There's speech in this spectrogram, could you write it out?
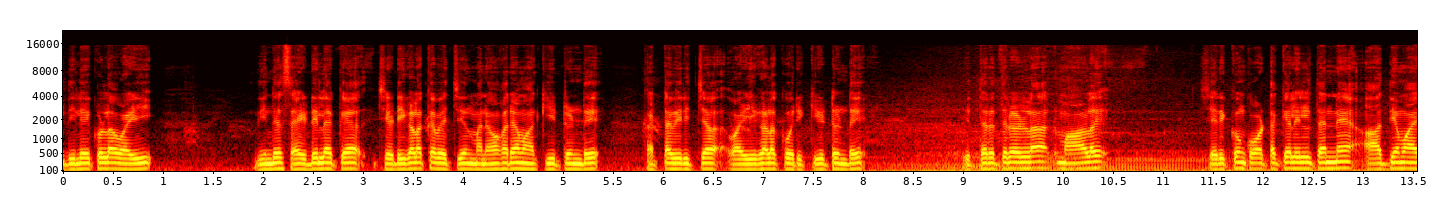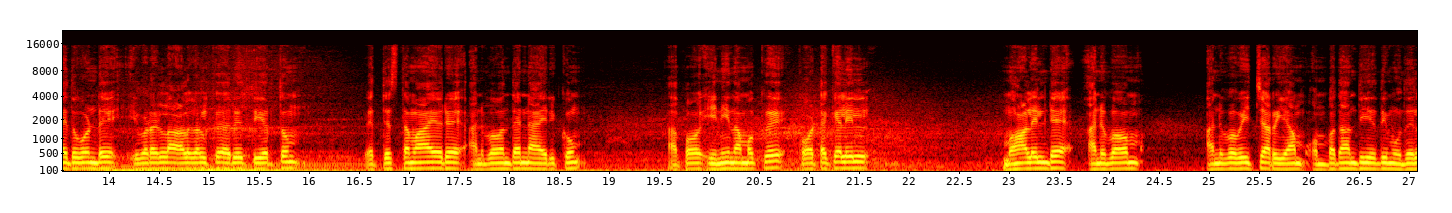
ഇതിലേക്കുള്ള വഴി. ഇതിന്റെ സൈഡിലൊക്കെ ചെടികളൊക്കെ വെച്ച് മനോഹരമാക്കിയിട്ടുണ്ട്. കട്ട വിരിച്ച വഴികളൊക്കെ ഒരുക്കിയിട്ടുണ്ട്. ഇത്തരത്തിലുള്ള മാൾ ശരിക്കും കോട്ടക്കലിൽ തന്നെ ആദ്യമായതുകൊണ്ട് ഇവിടെയുള്ള ആളുകൾക്ക് ഒരു തീർത്തും വ്യത്യസ്തമായൊരു അനുഭവം തന്നെ ആയിരിക്കും. അപ്പോൾ ഇനി നമുക്ക് കോട്ടക്കലിൽ മാളിന്റെ അനുഭവം അനുഭവിച്ചറിയാം ഒമ്പതാം തീയതി മുതൽ.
